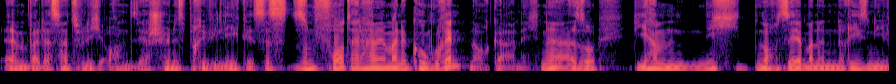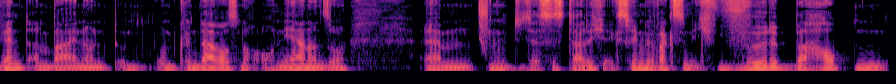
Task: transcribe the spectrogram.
ähm, weil das natürlich auch ein sehr schönes Privileg ist. Das, so einen Vorteil haben ja meine Konkurrenten auch gar nicht. Ne? Also die haben nicht noch selber ein riesen Event am Bein und, und, und können daraus noch auch nähern und so. Ähm, und das ist dadurch extrem gewachsen. Ich würde behaupten,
